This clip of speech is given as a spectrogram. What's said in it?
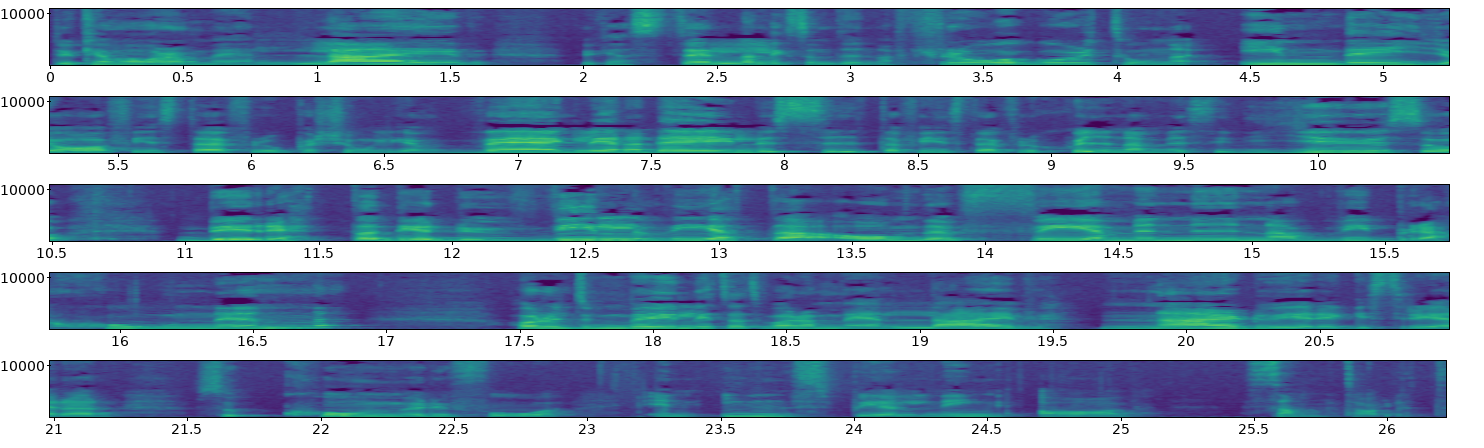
Du kan vara med live. Du kan ställa liksom dina frågor, tona in dig. Jag finns där för att personligen vägleda dig. Lucita finns där för att skina med sitt ljus och berätta det du vill veta om den feminina vibrationen. Har du inte möjlighet att vara med live när du är registrerad så kommer du få en inspelning av samtalet.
